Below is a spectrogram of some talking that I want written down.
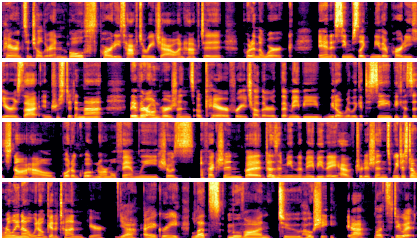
parents and children. Both parties have to reach out and have to put in the work. And it seems like neither party here is that interested in that. They have their own versions of care for each other that maybe we don't really get to see because it's not how quote unquote normal family shows affection, but doesn't mean that maybe they have traditions. We just don't really know. We don't get a ton here. Yeah, I agree. Let's move on to Hoshi. Yeah, let's do it.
